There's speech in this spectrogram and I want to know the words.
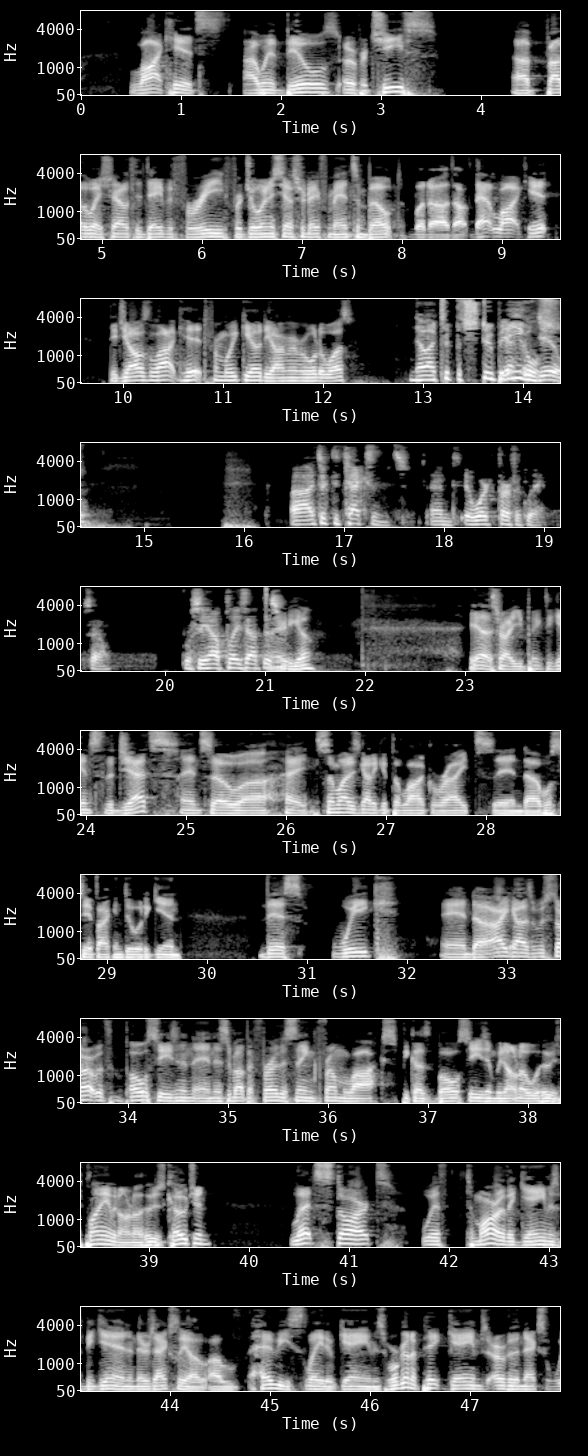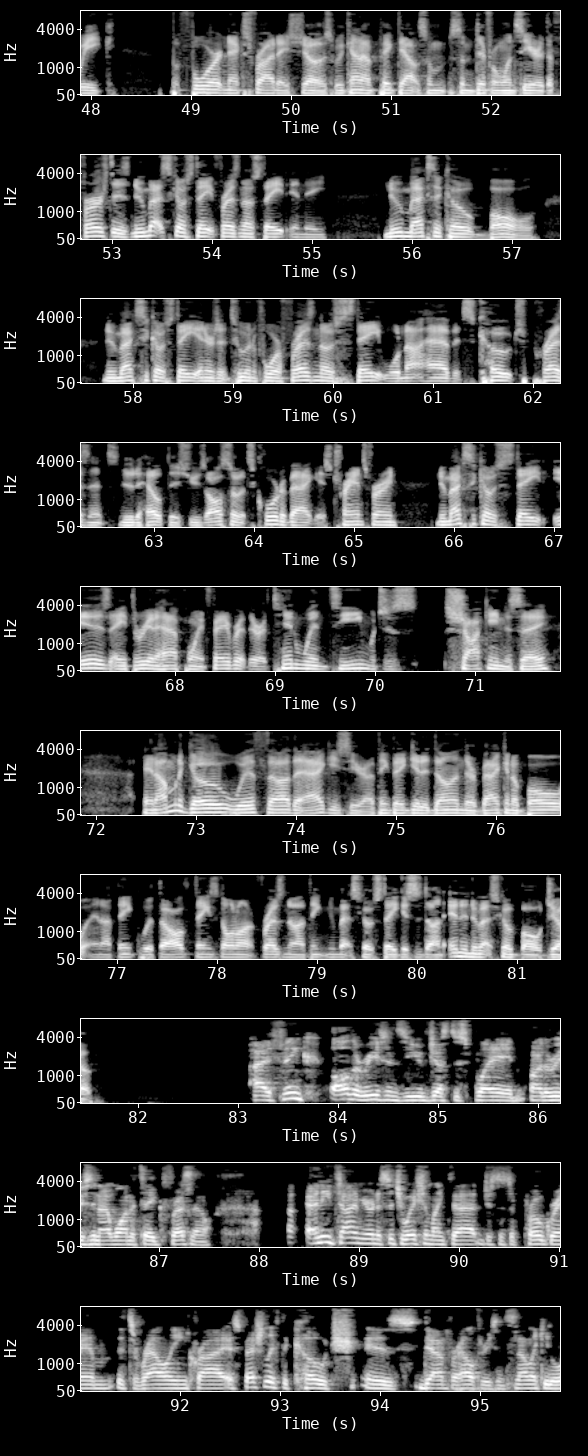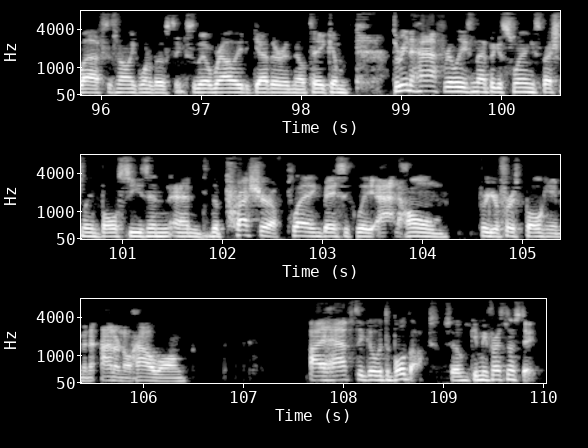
lock hits. I went Bills over Chiefs. Uh, by the way, shout out to David Faree for joining us yesterday from Anson Belt. But uh, that, that lock hit. Did y'all's lock hit from week ago? Do y'all remember what it was? No, I took the stupid Yes, I Eagles. do. Uh, I took the Texans, and it worked perfectly. So we'll see how it plays out this There week. you go. Yeah, that's right. You picked against the Jets, and so uh, hey, somebody's got to get the lock right, and uh, we'll see if I can do it again this week. And uh, all right, guys, we'll start with bowl season, and it's about the furthest thing from locks because bowl season we don't know who's playing, we don't know who's coaching. Let's start with tomorrow. The games begin, and there's actually a, a heavy slate of games. We're going to pick games over the next week before next Friday's show. So we kind of picked out some some different ones here. The first is New Mexico State, Fresno State in the New Mexico Bowl. New Mexico State enters at two and four. Fresno State will not have its coach present due to health issues. Also, its quarterback is transferring. New Mexico State is a three and a half point favorite. They're a 10 win team, which is shocking to say. And I'm going to go with uh, the Aggies here. I think they get it done. They're back in a bowl, and I think with all the things going on at Fresno, I think New Mexico State gets it done in the New Mexico Bowl. Joe. I think all the reasons you've just displayed are the reason I want to take Fresno. Anytime you're in a situation like that, just as a program, it's a rallying cry, especially if the coach is down for health reasons. It's not like he left. It's not like one of those things. So they'll rally together and they'll take him. Three and a half really isn't that big a swing, especially in bowl season and the pressure of playing basically at home for your first bowl game in I don't know how long. I have to go with the Bulldogs. So give me Fresno State.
